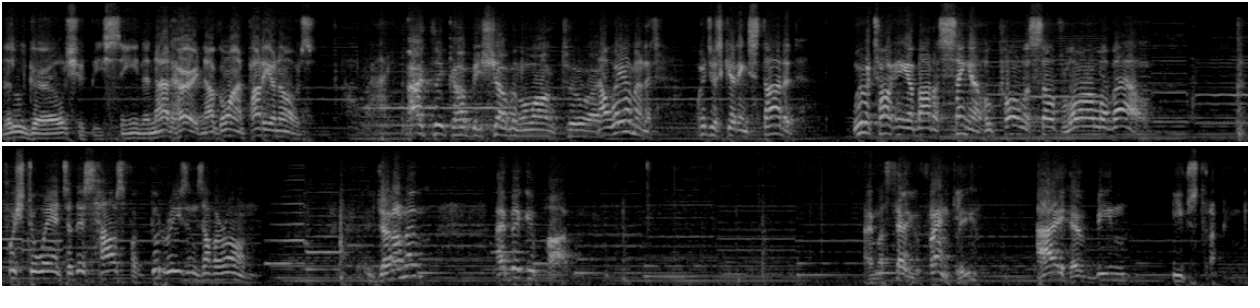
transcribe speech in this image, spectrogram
Little girls should be seen and not heard. Now go on, powder your nose. All right. I think I'll be shoving along, too. I... Now wait a minute. We're just getting started. We were talking about a singer who called herself Laura Laval. Pushed away into this house for good reasons of her own. Gentlemen, I beg your pardon. I must tell you frankly, I have been eavesdropping.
